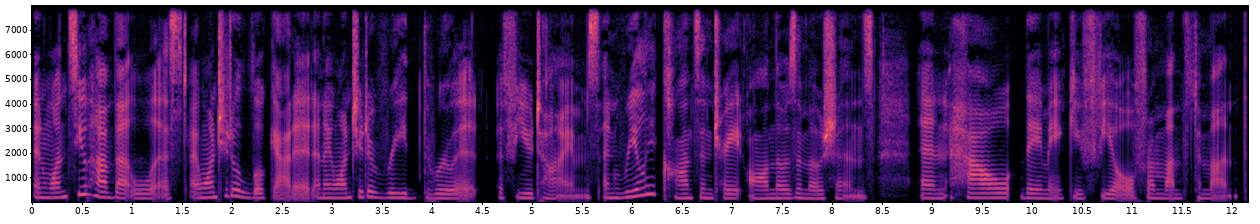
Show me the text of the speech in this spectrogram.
And once you have that list, I want you to look at it and I want you to read through it a few times and really concentrate on those emotions and how they make you feel from month to month.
